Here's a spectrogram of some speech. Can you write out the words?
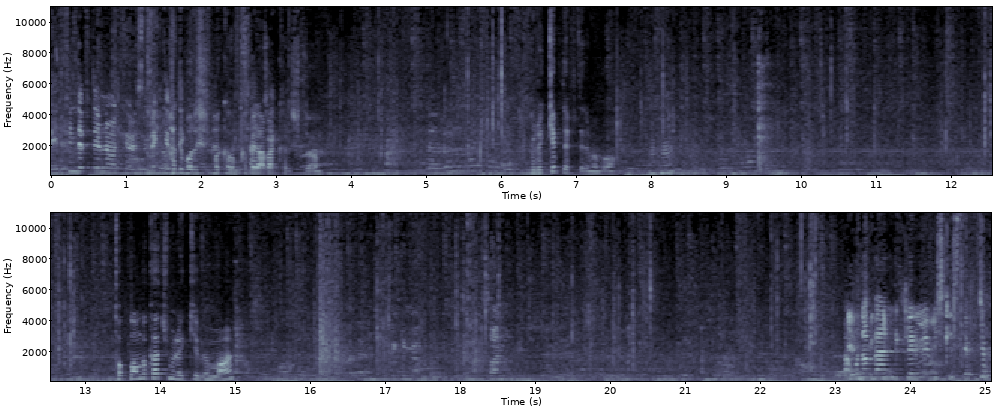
Elif'in defterine bakıyoruz. Mürekkep Hadi Barış defterine. bakalım Sen beraber çek. karıştıralım. Mürekkep defteri mi bu? Toplamda kaç mürekkebim var? Ben buradan beğendiklerimi wishlist yapacağım.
